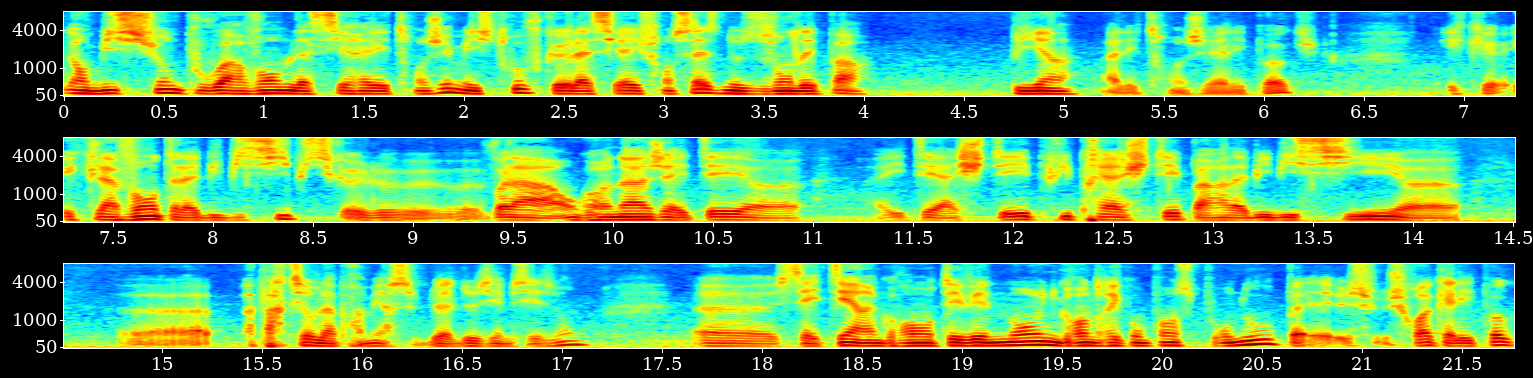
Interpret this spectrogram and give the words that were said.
l'ambition de pouvoir vendre la série à l'étranger, mais il se trouve que la série française ne se vendait pas bien à l'étranger à l'époque, et que, et que, la vente à la BBC, puisque le voilà, Engrenage a été euh, a été acheté puis préacheté par la BBC euh, à partir de la première de la deuxième saison. Euh, ça a été un grand événement, une grande récompense pour nous. Bah, je, crois qu'à l'époque,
